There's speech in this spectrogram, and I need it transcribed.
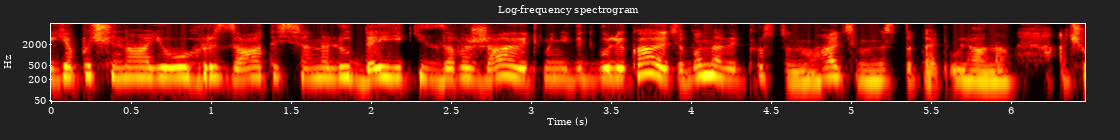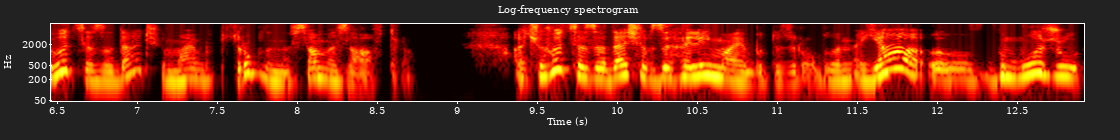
я починаю огризатися на людей, які заважають мені, відволікають, або навіть просто намагаються мене спитати, Уляна, а чого ця задача має бути зроблена саме завтра? А чого ця задача взагалі має бути зроблена? Я е, можу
